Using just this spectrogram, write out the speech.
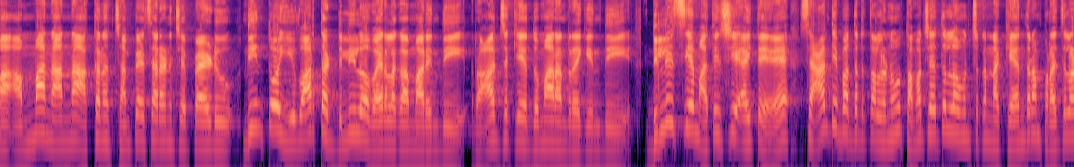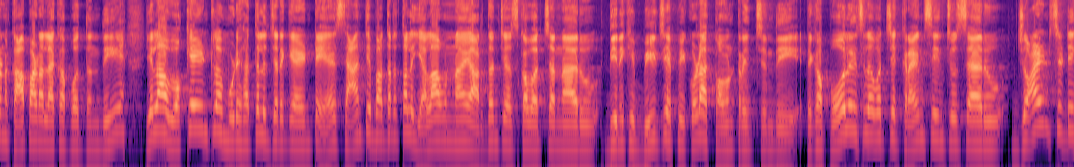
మా అమ్మ నాన్న అక్కను చంపేశారని చెప్పాడు. దీంతో ఈ వార్త ఢిల్లీలో వైరల్గా మారింది. రాజకీయ దుమారం రేగింది. ఢిల్లీ సీఎం అతిశి అయితే శాంతి భద్రతలను తమ చేతుల్లో ఉంచుకున్న కేంద్రం ప్రజలను కాపాడలేకపోతుంది. ఇలా ఒకే ఇంట్లో మూడు హత్యలు జరిగాయంటే శాంతి భద్రతలు ఎలా ఉన్నాయో అర్థం చేసుకోవచ్చన్నారు. దీనికి బీజేపీ కూడా కౌంటర్ ఇచ్చింది. ఇక పోలీసులు వచ్చి క్రైమ్ సీన్ చూశారు. Joint city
